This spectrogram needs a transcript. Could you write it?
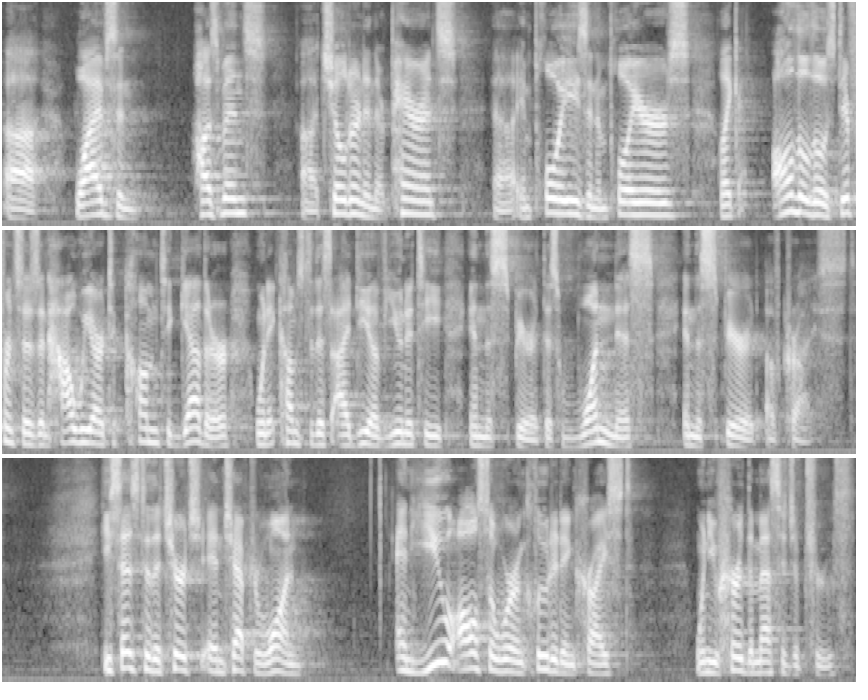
uh, wives and husbands, uh, children and their parents, uh, employees and employers, like all of those differences and how we are to come together when it comes to this idea of unity in the Spirit, this oneness in the Spirit of Christ. He says to the church in chapter 1 And you also were included in Christ when you heard the message of truth,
